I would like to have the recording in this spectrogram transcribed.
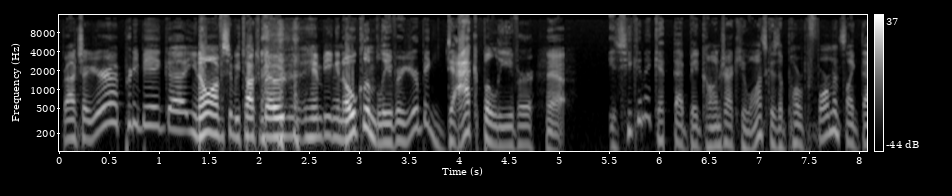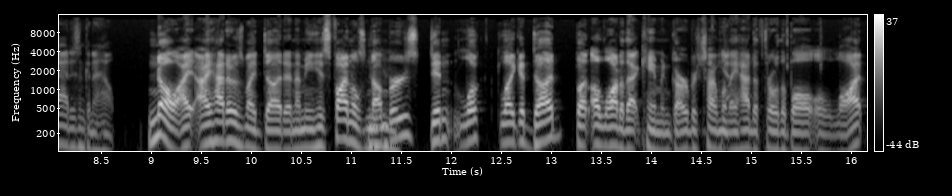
Bradshaw, you're a pretty big, uh, you know. Obviously, we talked about him being an Oakland believer. You're a big Dak believer. Yeah. Is he going to get that big contract he wants? Because a poor performance like that isn't going to help. No, I, I had him as my dud, and I mean his finals Mm-hmm. numbers didn't look like a dud, but a lot of that came in garbage time when they had to throw the ball a lot.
